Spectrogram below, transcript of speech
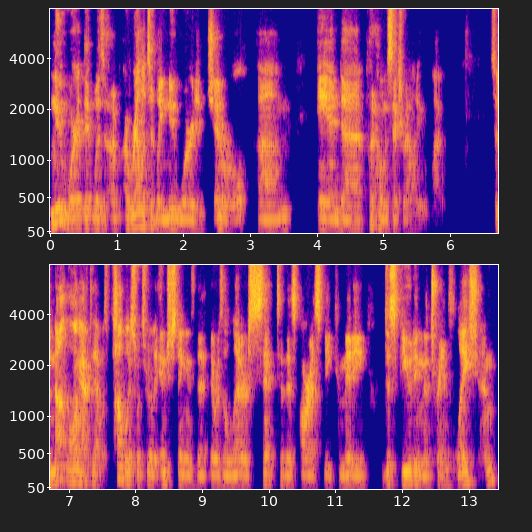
new word that was a, a relatively new word in general um, and uh, put homosexuality in the Bible. So, not long after that was published, what's really interesting is that there was a letter sent to this RSV committee disputing the translation.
